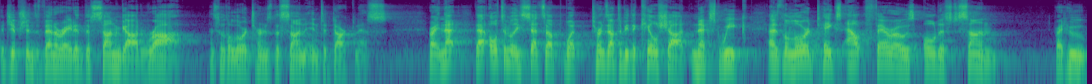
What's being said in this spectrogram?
Egyptians venerated the sun god Ra, and so the Lord turns the sun into darkness. Right? And that, that ultimately sets up what turns out to be the kill shot next week as the Lord takes out Pharaoh's oldest son, right, who,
